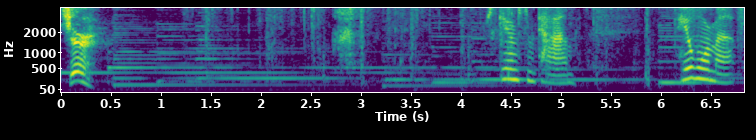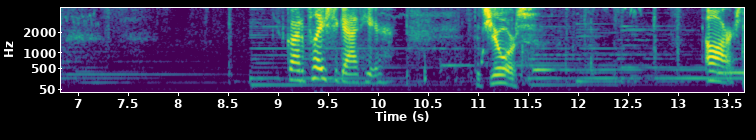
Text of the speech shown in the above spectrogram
Sure. Give him some time. He'll warm up. It's quite a place you got here. It's yours. Ours.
